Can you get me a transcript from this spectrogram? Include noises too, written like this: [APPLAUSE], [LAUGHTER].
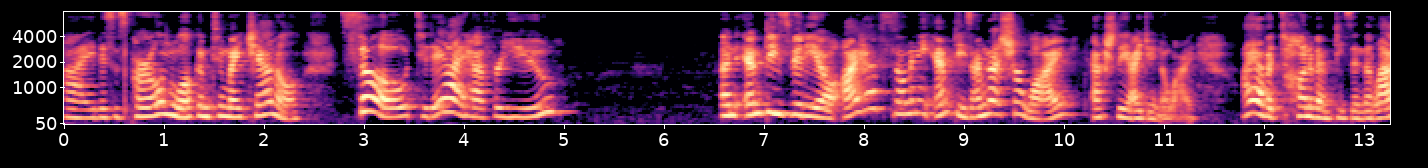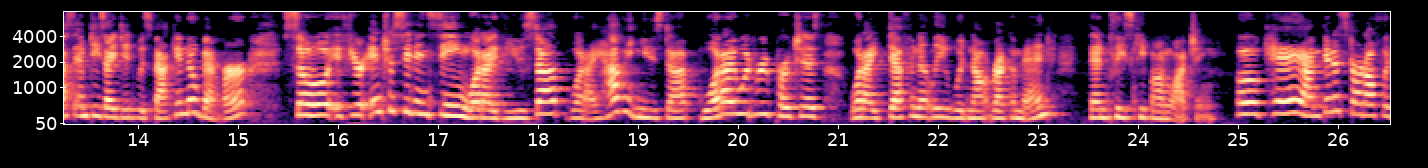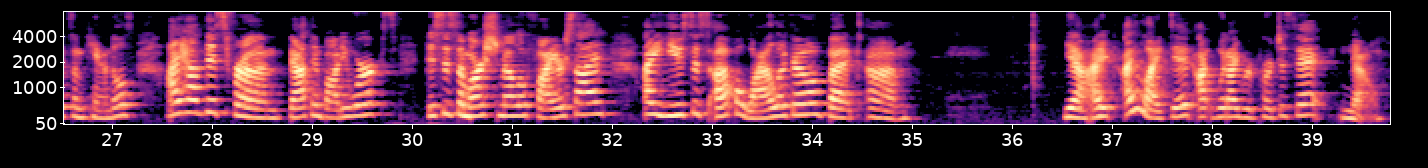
Hi, this is Pearl and welcome to my channel. So today I have for you an empties video. I have so many empties. I'm not sure why. Actually, I do know why. I have a ton of empties and the last empties I did was back in November. So if you're interested in seeing what I've used up, what I haven't used up, what I would repurchase, what I definitely would not recommend, then please keep on watching. Okay, I'm gonna start off with some candles. I have this from Bath & Body Works. This is the Marshmallow Fireside. I used this up a while ago, but um, yeah, I, I liked it. I, would I repurchase it? No,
